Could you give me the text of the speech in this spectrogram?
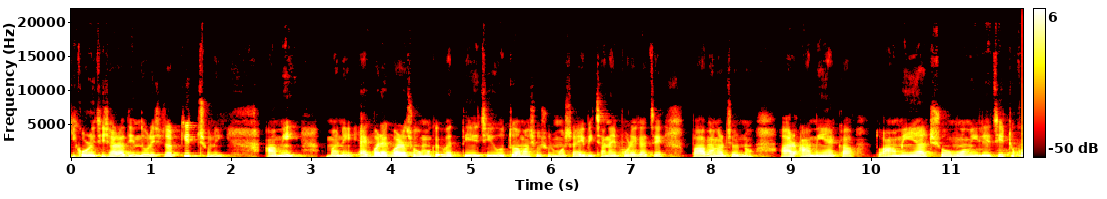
কী করেছি সারাদিন ধরে সেসব কিচ্ছু নেই। আমি মানে একবার একবার তে যেহেতু আমার শ্বশুরমশাই বিছানায় পড়ে গেছে, পা ভাঙার জন্য, আর আমি একা, তো আমি আর সৌম্য মিলে যেটুকু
